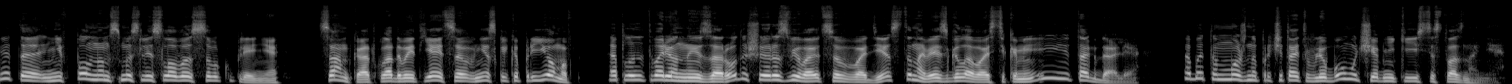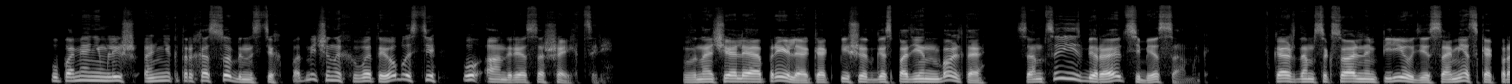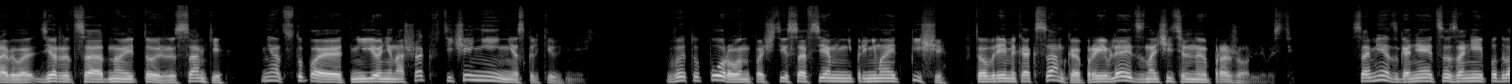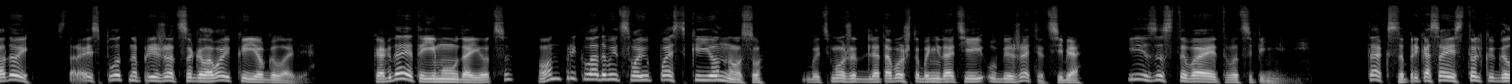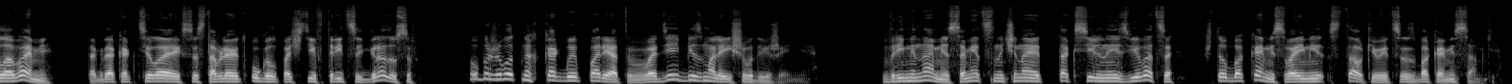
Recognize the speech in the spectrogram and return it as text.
Это не в полном смысле слова совокупление. Самка откладывает яйца в несколько приемов, оплодотворенные зародыши развиваются в воде, становясь головастиками и так далее. Об этом можно прочитать в любом учебнике естествознания. Упомянем лишь о некоторых особенностях, подмеченных в этой области у Андреаса Шейхцери. В начале апреля, как пишет господин Больта, самцы избирают себе самок. В каждом сексуальном периоде самец, как правило, держится одной и той же самки, не отступая от нее ни на шаг в течение нескольких дней. В эту пору он почти совсем не принимает пищи, в то время как самка проявляет значительную прожорливость. Самец гоняется за ней под водой, стараясь плотно прижаться головой к ее голове. Когда это ему удается, он прикладывает свою пасть к ее носу, быть может, для того, чтобы не дать ей убежать от себя, и застывает в оцепенении. Так, соприкасаясь только головами, тогда как тела их составляют угол почти в 30 градусов, оба животных как бы парят в воде без малейшего движения. Временами самец начинает так сильно извиваться, что боками своими сталкивается с боками самки.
